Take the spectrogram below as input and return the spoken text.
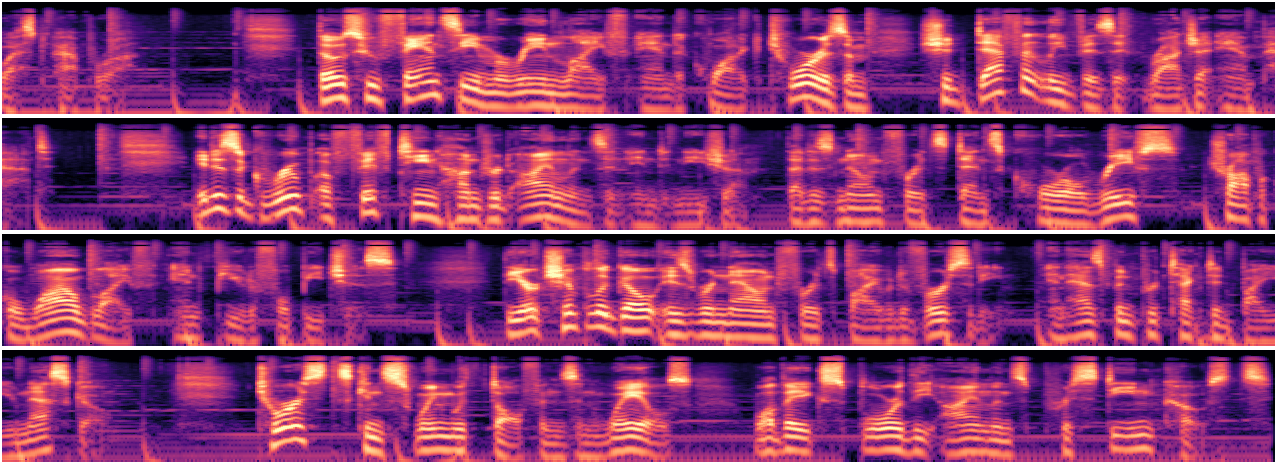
West Papua. Those who fancy marine life and aquatic tourism should definitely visit Raja Ampat. It is a group of 1,500 islands in Indonesia that is known for its dense coral reefs, tropical wildlife, and beautiful beaches. The archipelago is renowned for its biodiversity and has been protected by UNESCO. Tourists can swim with dolphins and whales while they explore the island's pristine coasts.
